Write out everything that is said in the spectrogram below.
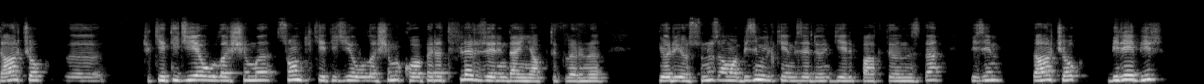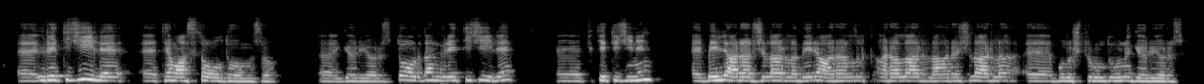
daha çok e, tüketiciye ulaşımı, son tüketiciye ulaşımı kooperatifler üzerinden yaptıklarını görüyorsunuz. Ama bizim ülkemize dönüp gelip baktığınızda bizim daha çok birebir e, üreticiyle e, temasta olduğumuzu e, görüyoruz. Doğrudan üreticiyle e, tüketicinin e, belli aracılarla, belli aralık aralarla, aracılarla e, buluşturulduğunu görüyoruz.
